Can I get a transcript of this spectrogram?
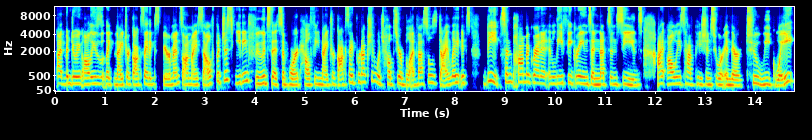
I've been doing all these like nitric oxide experiments on myself, but just eating foods that support healthy nitric oxide production, which helps your blood vessels dilate. It's beets and pomegranate and leafy greens and nuts and seeds. I always have patients who are in their two week wait,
